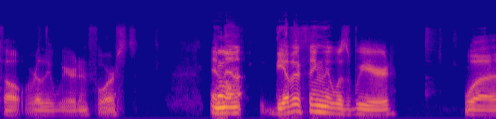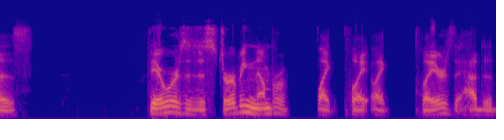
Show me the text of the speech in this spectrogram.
felt really weird and forced. And Well- then the other thing that was weird was there was a disturbing number of like play like players that had to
